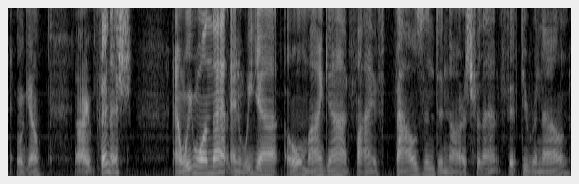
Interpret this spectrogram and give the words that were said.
There we go. Alright, finish. And we won that, and we got, oh my god, 5,000 dinars for that. 50 renown.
